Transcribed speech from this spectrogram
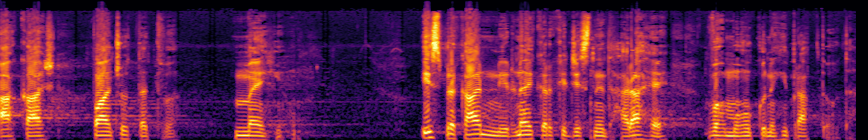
आकाश, पाँचों तत्व मैं ही हूँ। इस प्रकार निर्णय करके जिसने धारा है, वह मोह को नहीं प्राप्त होता।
